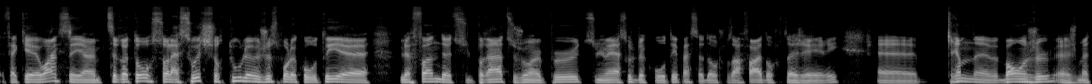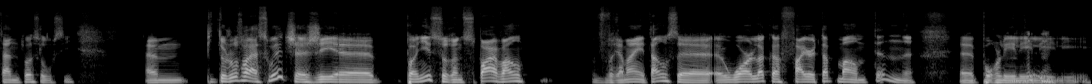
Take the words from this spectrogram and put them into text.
fait que, ouais, c'est un petit retour sur la Switch, surtout, là, juste pour le côté, le fun de tu le prends, tu joues un peu, tu le mets la Switch de côté parce que tu d'autres choses à faire, d'autres choses à gérer crime, euh, bon jeu. Euh, je me tanne pas, ça aussi. Puis toujours sur la Switch, j'ai euh, pogné sur une super vente vraiment intense, Warlock of Firetop Mountain, pour les, les,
